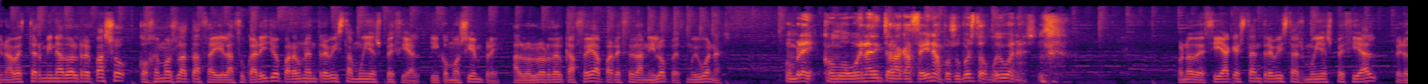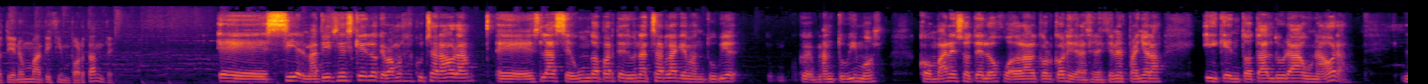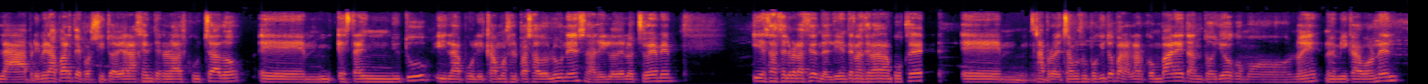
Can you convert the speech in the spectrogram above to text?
Y una vez terminado el repaso, cogemos la taza y el azucarillo para una entrevista muy especial. Y como siempre, al olor del café aparece Dani López. Muy buenas. Hombre, como buen adicto a la cafeína, por supuesto, muy buenas. Bueno, decía que esta entrevista es muy especial, pero tiene un matiz importante. Eh, sí, el matiz es que lo que vamos a escuchar ahora eh, es la segunda parte de una charla que, que mantuvimos con Vanes Sotelo, jugador del Alcorcón y de la selección española, y que en total dura una hora. La primera parte, por si todavía la gente no la ha escuchado, eh, está en YouTube y la publicamos el pasado lunes al hilo del 8M. Y esa celebración del Día Internacional de la Mujer, eh, aprovechamos un poquito para hablar con Vane, tanto yo como Noé, Noemí Carbonell.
